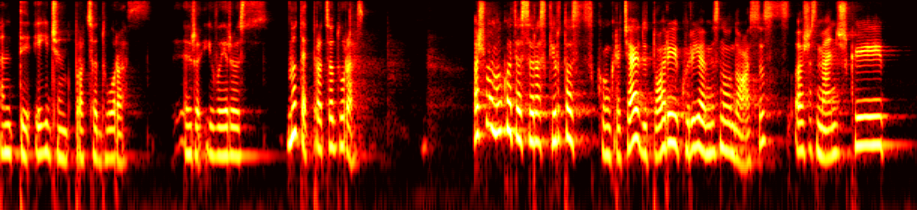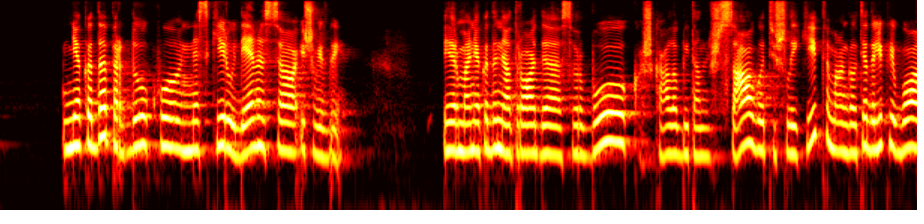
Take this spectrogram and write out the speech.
anti-aging procedūras ir įvairius, nu taip, procedūras? Aš manau, kad jos yra skirtos konkrečiai auditorijai, kuri jomis naudosis. Aš asmeniškai niekada per daug neskyriau dėmesio išvaizdai. Ir man niekada netrodė svarbu kažką labai ten išsaugoti, išlaikyti. Man gal tie dalykai buvo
